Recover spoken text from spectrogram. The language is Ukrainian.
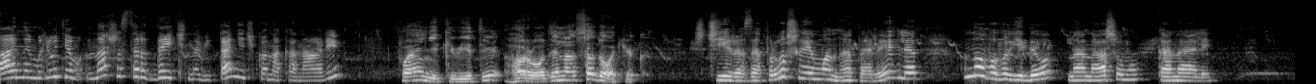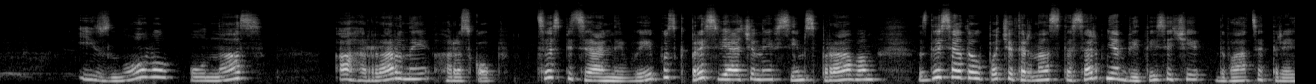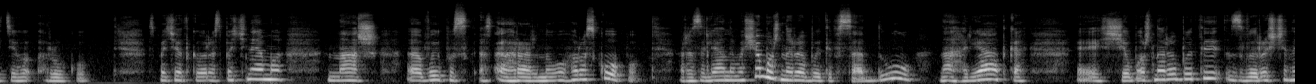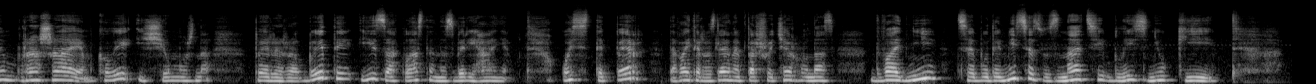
файним людям наше сердечне вітанечко на каналі. Файні квіти, городина, садочок. Щиро запрошуємо на перегляд нового відео на нашому каналі. І знову у нас аграрний гороскоп. Це спеціальний випуск, присвячений всім справам з 10 по 14 серпня 2023 року. Спочатку розпочнемо наш е, випуск аграрного гороскопу. Розглянемо, що можна робити в саду, на грядках, е, що можна робити з вирощеним врожаєм, коли і що можна переробити і закласти на зберігання. Ось тепер давайте розглянемо в першу чергу у нас два дні. Це буде місяць в знаці близнюки.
